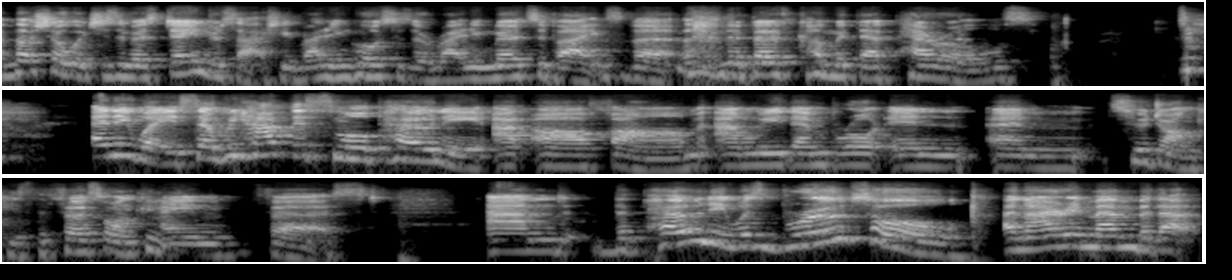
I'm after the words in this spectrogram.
I'm not sure which is the most dangerous, actually, riding horses or riding motorbikes, but they both come with their perils. Anyway, so we have this small pony at our farm, and we then brought in um, two donkeys. The first one came first, and the pony was brutal. And I remember that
